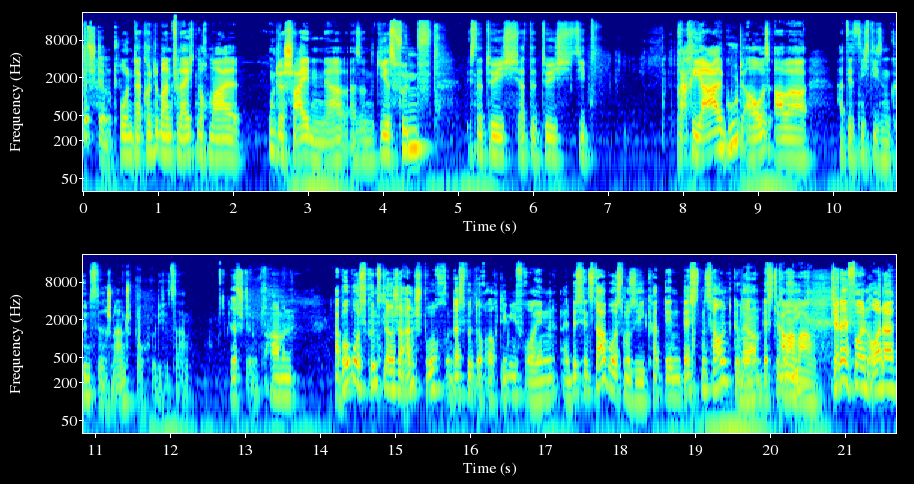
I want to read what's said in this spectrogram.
Das stimmt. Und da könnte man vielleicht nochmal unterscheiden, ja. Also ein Gears 5 ist natürlich, hat natürlich, sieht brachial gut aus, aber hat jetzt nicht diesen künstlerischen Anspruch, würde ich jetzt sagen. Das stimmt. Amen. Apropos künstlerischer Anspruch, und das wird doch auch Demi freuen, ein bisschen Star Wars Musik hat den besten Sound gewonnen. Ja, Beste kann man Musik. machen. Jedi Fallen Order.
